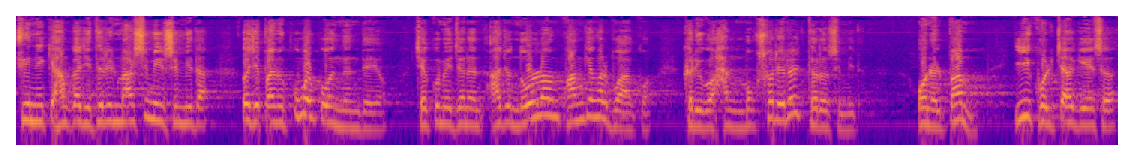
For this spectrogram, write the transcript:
주인님께 한 가지 드릴 말씀이 있습니다. 어젯밤에 꿈을 꾸었는데요. 제 꿈에 저는 아주 놀라운 광경을 보았고, 그리고 한 목소리를 들었습니다. 오늘 밤 이 골짜기에서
